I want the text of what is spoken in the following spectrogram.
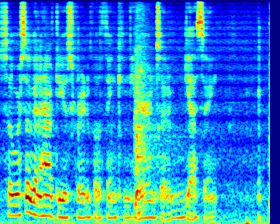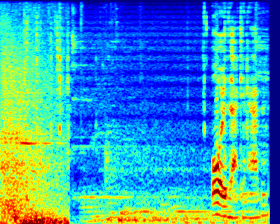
So we're still going to have to use critical thinking here instead of guessing. Or that can happen.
